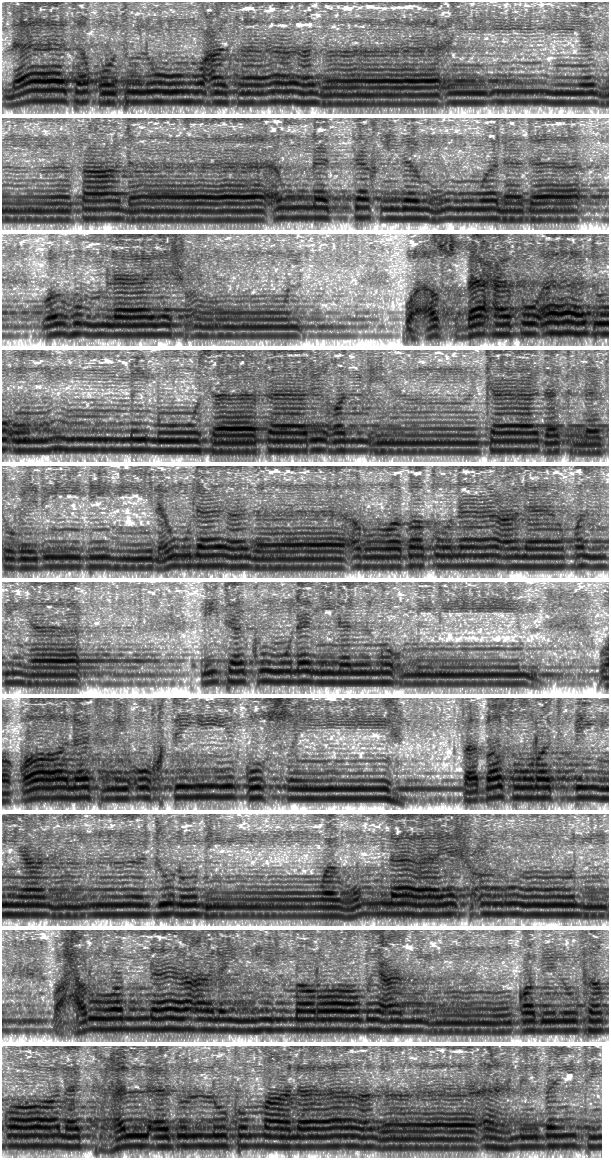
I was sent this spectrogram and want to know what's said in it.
لا تقتلوه عسى أن ينفعنا أو نتخذه ولدا وهم لا يشعرون. وأصبح فؤاد أم موسى فارغا إن كادت لتبدي به لولا أن ربطنا على قلبها لتكون من المؤمنين. وقالت لأخته قصيه فبصرت به عن جنب وهم لا يشعرون وحرمنا عليه المراضع من قبل فقالت هل أدلكم على أهل بيت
